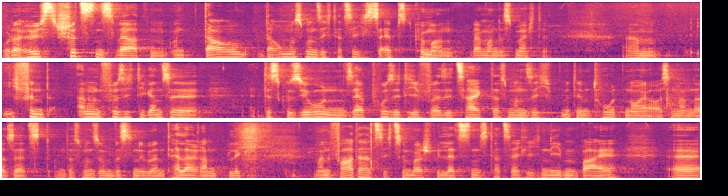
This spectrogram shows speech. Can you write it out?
oder höchst Schützenswertem. Und darum, darum muss man sich tatsächlich selbst kümmern, wenn man das möchte. Ähm, ich finde an und für sich die ganze Diskussion sehr positiv, weil sie zeigt, dass man sich mit dem Tod neu auseinandersetzt und dass man so ein bisschen über den Tellerrand blickt. Mein Vater hat sich zum Beispiel letztens tatsächlich nebenbei äh,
